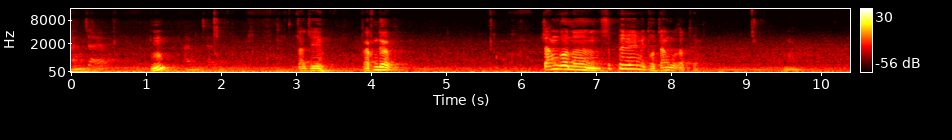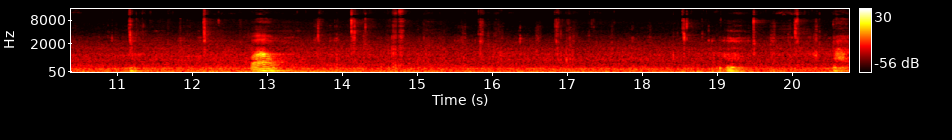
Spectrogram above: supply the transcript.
안 짜요? 응? 안 짜요? 짜지. 아 근데 짠 거는 스팸이 더짠거 같아. 와우. 음. 아.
